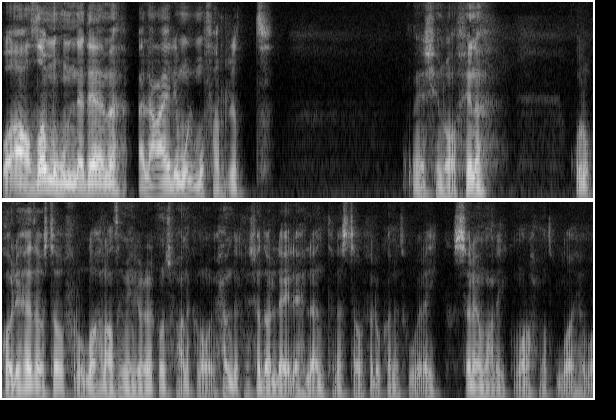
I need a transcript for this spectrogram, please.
وأعظمهم ندامة العالم المفرط. ماشي نقف هنا. قولوا قولي هذا واستغفر الله العظيم لي ولكم. سبحانك اللهم وبحمدك نشهد أن لا إله إلا أنت نستغفرك ونتوب إليك. والسلام عليكم ورحمة الله وبركاته.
